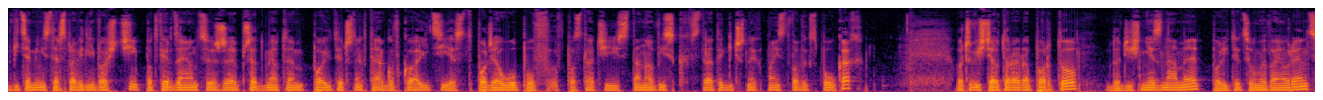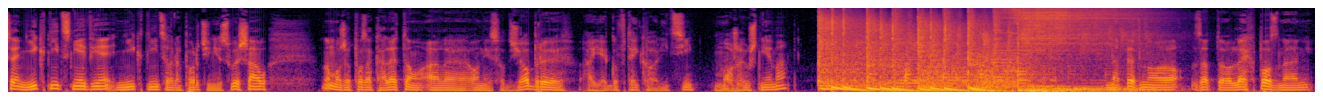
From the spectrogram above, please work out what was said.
Wiceminister Sprawiedliwości potwierdzający, że przedmiotem politycznych targów koalicji jest podział łupów w postaci stanowisk w strategicznych państwowych spółkach? Oczywiście autora raportu do dziś nie znamy, politycy umywają ręce, nikt nic nie wie, nikt nic o raporcie nie słyszał. No może poza kaletą, ale on jest od Ziobry, a jego w tej koalicji może już nie ma? Na pewno za to Lech Poznań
